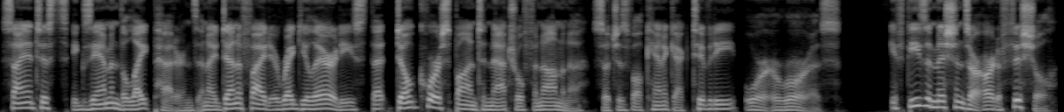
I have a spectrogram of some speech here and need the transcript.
Scientists examined the light patterns and identified irregularities that don't correspond to natural phenomena, such as volcanic activity or auroras. If these emissions are artificial,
